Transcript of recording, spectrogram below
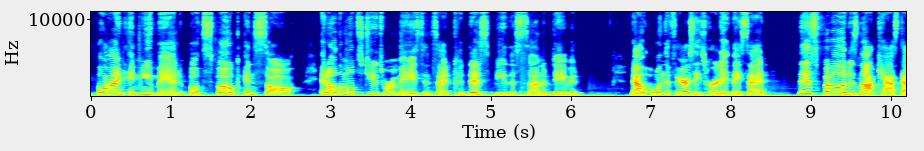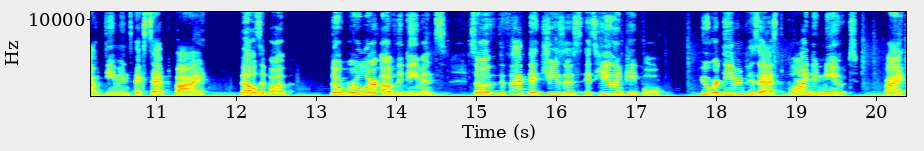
blind and mute man, both spoke and saw. And all the multitudes were amazed and said, Could this be the son of David? Now, when the Pharisees heard it, they said, This fellow does not cast out demons except by Beelzebub, the ruler of the demons. So the fact that Jesus is healing people who were demon possessed, blind and mute, right?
